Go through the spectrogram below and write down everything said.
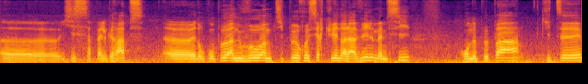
Euh, ici, ça s'appelle Graps. Euh, donc, on peut à nouveau un petit peu recirculer dans la ville, même si on ne peut pas quitter,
